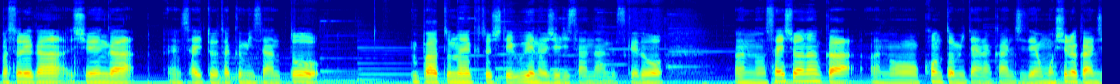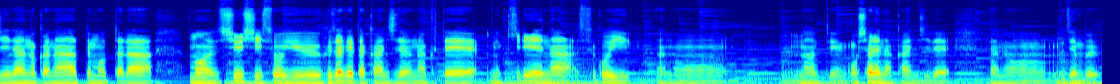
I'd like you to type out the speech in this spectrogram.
まあ、それが主演が斎藤工さんとパートナー役として上野樹里さんなんですけどあの最初はなんかあのコントみたいな感じで面白い感じになるのかなって思ったらまあ終始そういうふざけた感じではなくて綺麗なすごいあのなんていうおしゃれな感じであの全部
